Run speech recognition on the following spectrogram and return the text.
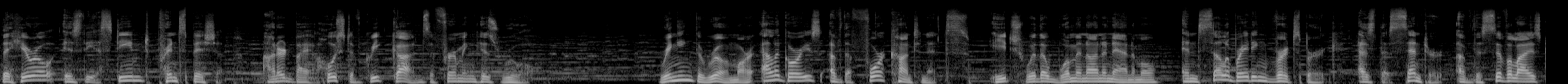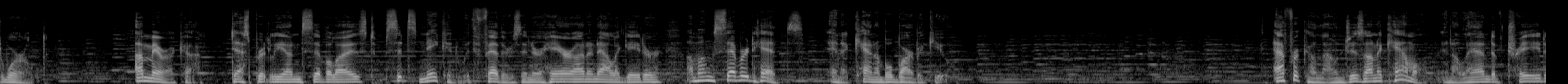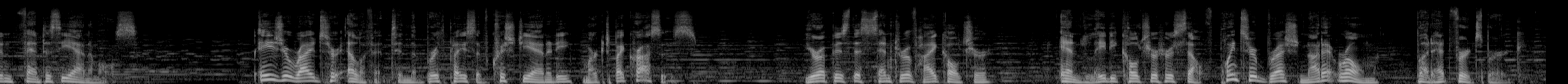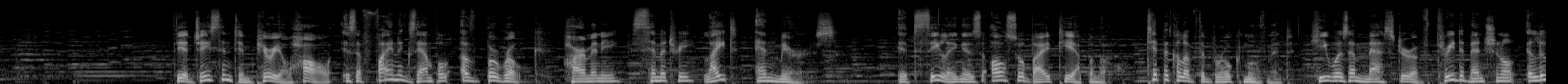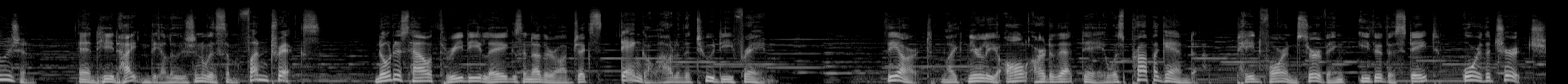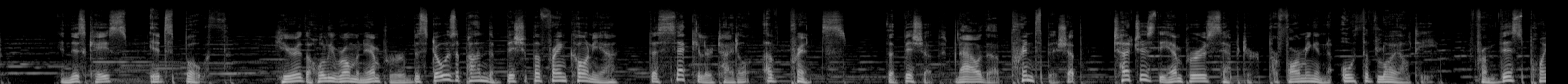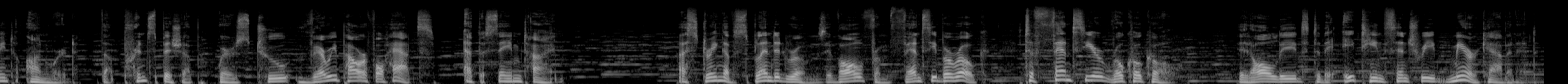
The hero is the esteemed Prince Bishop, honored by a host of Greek gods affirming his rule. Ringing the room are allegories of the four continents, each with a woman on an animal, and celebrating Würzburg as the center of the civilized world. America, desperately uncivilized, sits naked with feathers in her hair on an alligator among severed heads and a cannibal barbecue. Africa lounges on a camel in a land of trade and fantasy animals. Asia rides her elephant in the birthplace of Christianity marked by crosses. Europe is the center of high culture, and Lady Culture herself points her brush not at Rome, but at Würzburg. The adjacent Imperial Hall is a fine example of Baroque, harmony, symmetry, light, and mirrors. Its ceiling is also by Tiepolo, Typical of the Baroque movement, he was a master of three dimensional illusion, and he'd heightened the illusion with some fun tricks. Notice how 3D legs and other objects dangle out of the 2D frame. The art, like nearly all art of that day, was propaganda, paid for and serving either the state or the church. In this case, it's both. Here, the Holy Roman Emperor bestows upon the Bishop of Franconia the secular title of Prince. The bishop, now the Prince Bishop, touches the Emperor's scepter, performing an oath of loyalty. From this point onward, the Prince Bishop wears two very powerful hats at the same time. A string of splendid rooms evolved from fancy Baroque to fancier Rococo. It all leads to the 18th century mirror cabinet.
